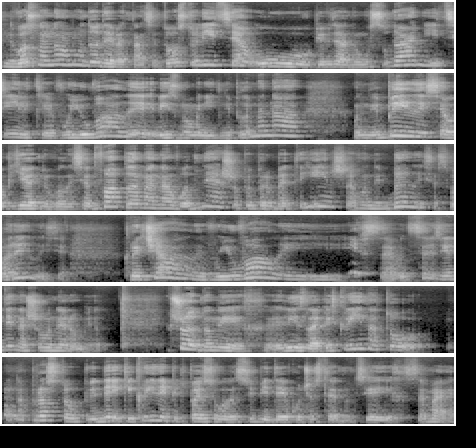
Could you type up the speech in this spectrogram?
В основному до 19 століття у Південному Судані тільки воювали різноманітні племена. Вони билися, об'єднувалися два племена в одне, щоб прибити інше. Вони билися, сварилися, кричали, воювали і, і все. Це єдине, що вони робили. Якщо до них лізла якась країна, то вона просто деякі країни підписували собі деяку частину цих земель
